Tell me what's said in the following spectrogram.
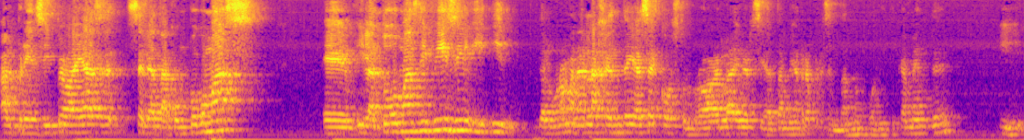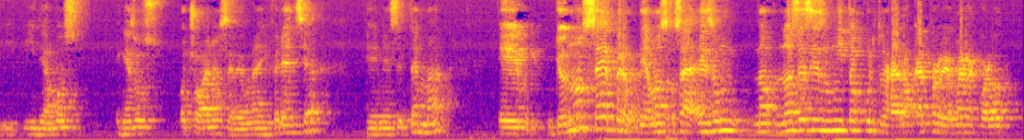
al principio a ella se, le atacó un poco más eh, y la tuvo más difícil y, de alguna manera la gente ya se acostumbró a ver la diversidad también representando políticamente y, y digamos en esos ocho años se ve una diferencia en ese tema. Eh, yo no sé, pero digamos, o sea, es un, no, no sé si es un hito cultural local, pero yo me recuerdo,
